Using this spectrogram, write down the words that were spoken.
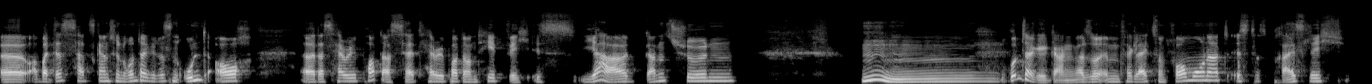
Äh, aber das hat es ganz schön runtergerissen und auch äh, das Harry Potter Set, Harry Potter und Hedwig, ist ja ganz schön hm, runtergegangen. Also im Vergleich zum Vormonat ist das preislich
